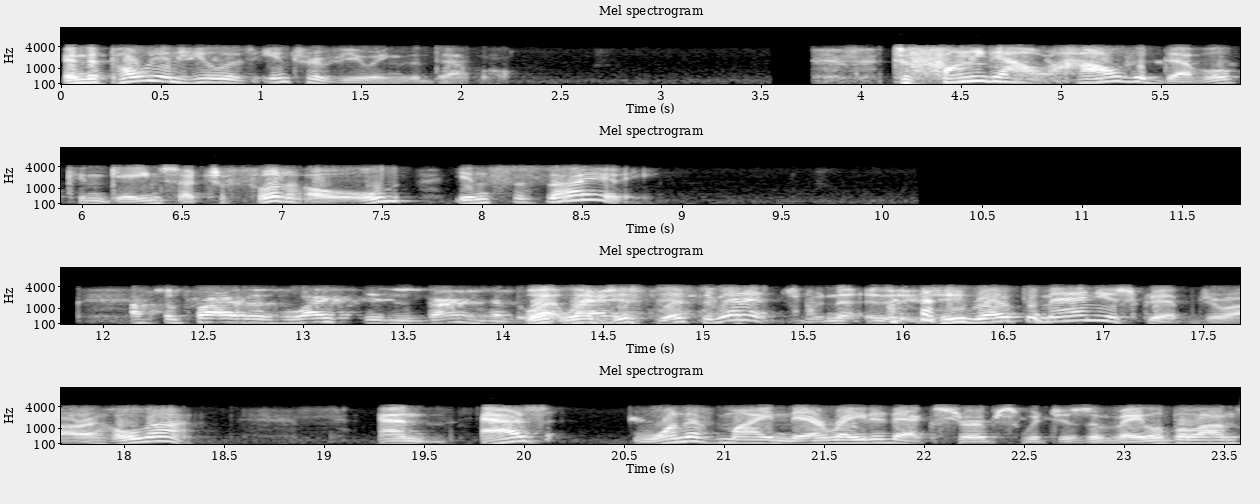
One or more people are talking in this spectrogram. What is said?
And Napoleon Hill is interviewing the devil to find out how the devil can gain such a foothold in society. I'm surprised his wife didn't burn him. Well, well just just a minute. he wrote the manuscript, Gerara. Hold on. And as one of my narrated excerpts, which is available on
